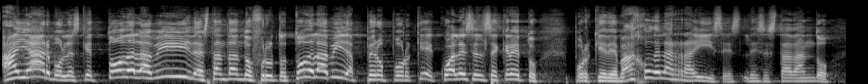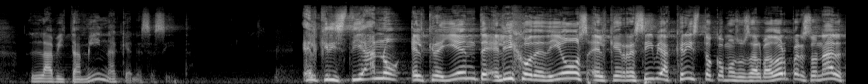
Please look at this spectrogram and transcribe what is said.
hay árboles que toda la vida están dando fruto, toda la vida, pero ¿por qué? ¿Cuál es el secreto? Porque debajo de las raíces les está dando la vitamina que necesita. El cristiano, el creyente, el Hijo de Dios, el que recibe a Cristo como su Salvador personal,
